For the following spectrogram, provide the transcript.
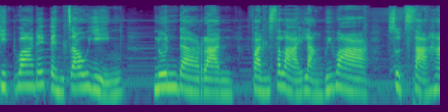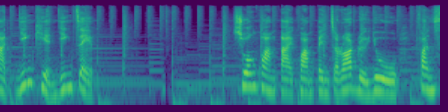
คิดว่าได้เป็นเจ้าหญิง นุ่นดารัน ฝันสลายหลังวิวา สุดสาหัสยิ่งเขียนยิ่งเจ็บ ช่วงความตายความเป็นจะรอดหรืออยู่ ฝันส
